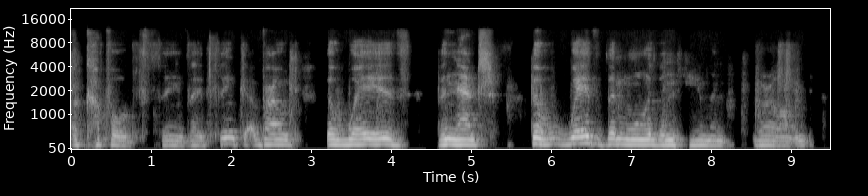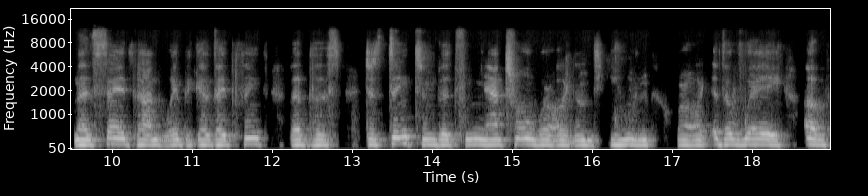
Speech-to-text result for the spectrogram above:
a couple of things. I think about the ways the nat, the ways the more than human world. And I say it that way because I think that this distinction between natural world and human is a way of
